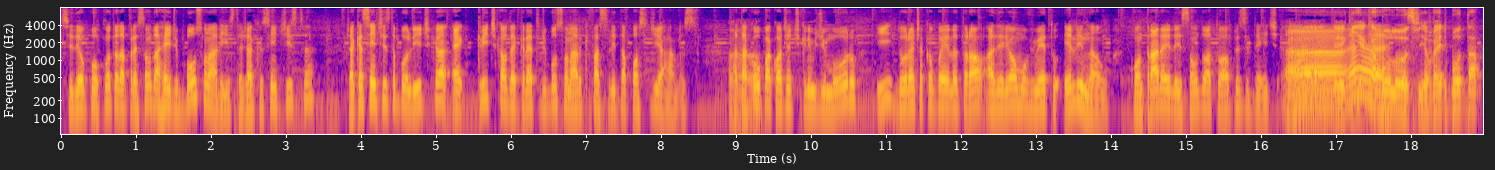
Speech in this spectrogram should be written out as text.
se deu por conta da pressão da rede bolsonarista, já que o cientista, já que a cientista política é crítica ao decreto de Bolsonaro que facilita a posse de armas. Ah. Atacou o pacote anticrime de Moro e, durante a campanha eleitoral, aderiu ao movimento Ele Não, contrário à eleição do atual presidente. Ah, neguinho é é. cabuloso, filho. Ao invés de botar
